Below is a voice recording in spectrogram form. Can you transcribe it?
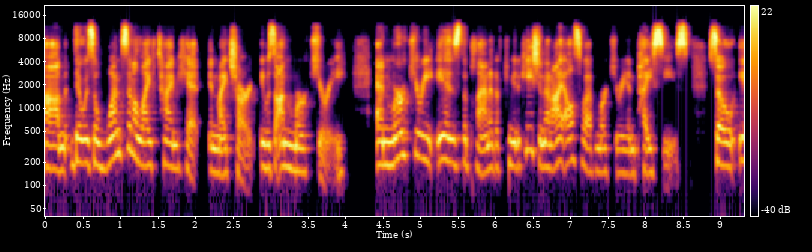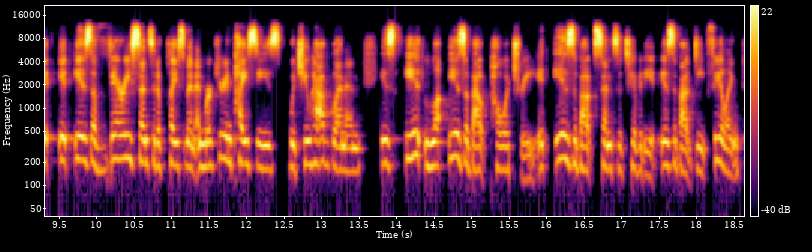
um, there was a once in a lifetime hit in my chart. It was on Mercury. And Mercury is the planet of communication. And I also have Mercury in Pisces. So it, it is a very sensitive placement. And Mercury in Pisces, which you have, Glennon, is it is about poetry. It is about sensitivity. It is about deep feeling.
